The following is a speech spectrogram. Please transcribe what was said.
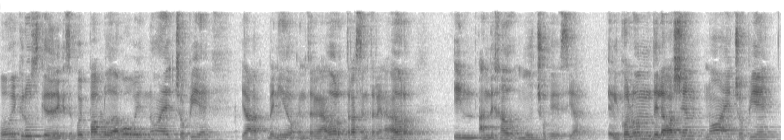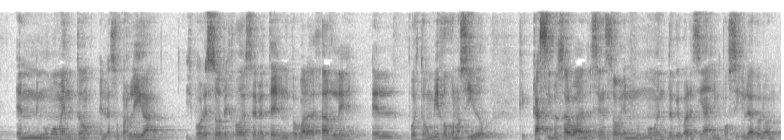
Godoy Cruz, que desde que se fue Pablo Dabove no ha hecho pie y ha venido entrenador tras entrenador y han dejado mucho que desear. El Colón de la Lavallén no ha hecho pie en ningún momento en la Superliga y por eso dejó de ser el técnico para dejarle el puesto a un viejo conocido que casi lo salva del descenso en un momento que parecía imposible a Colón.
